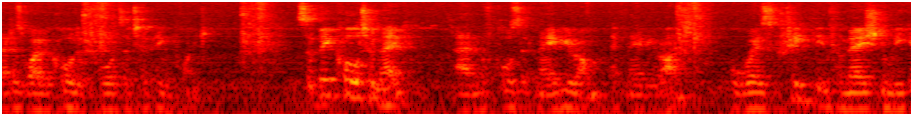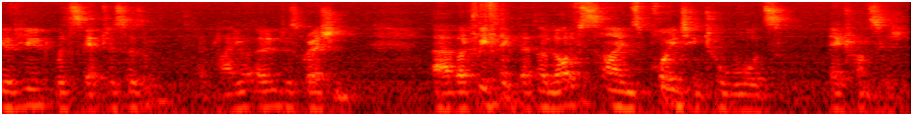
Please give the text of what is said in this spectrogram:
That is why we call it towards a tipping point. It's a big call to make, and of course it may be wrong, it may be right. Always treat the information we give you with skepticism, apply your own discretion. Uh, but we think that there are a lot of signs pointing towards a transition.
